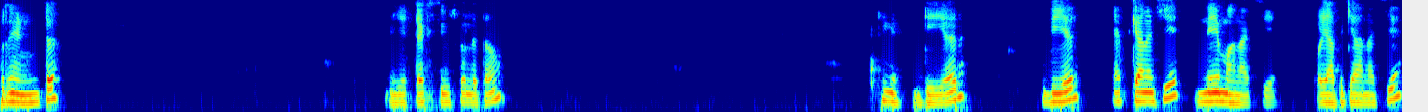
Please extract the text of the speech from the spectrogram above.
प्रिंट ये टेक्स्ट यूज़ कर लेता हूँ। ठीक है डियर डियर यहाँ पे क्या आना चाहिए? नेम आना चाहिए। और यहाँ पे क्या आना चाहिए?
